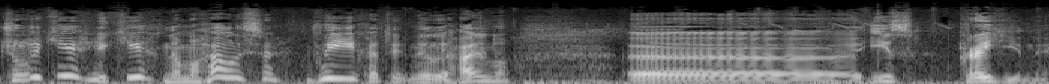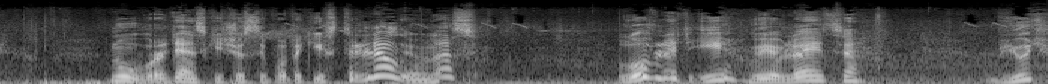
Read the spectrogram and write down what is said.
чоловіки, які намагалися виїхати нелегально із країни. Ну, в радянські часи по таких стріляли, у нас ловлять і, виявляється, б'ють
